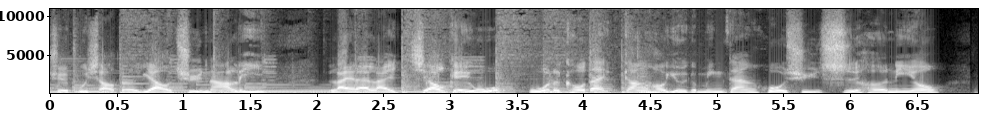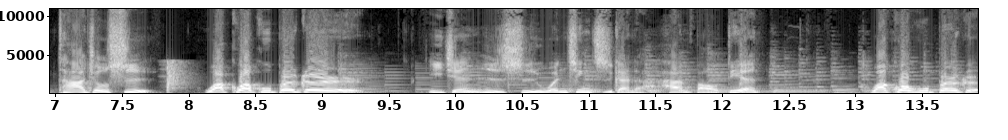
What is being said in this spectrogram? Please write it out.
却不晓得要去哪里？来来来，交给我，我的口袋刚好有一个名单，或许适合你哦。它就是哇咕哇咕 Burger，一间日式文青质感的汉堡店。哇咕哇咕 Burger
